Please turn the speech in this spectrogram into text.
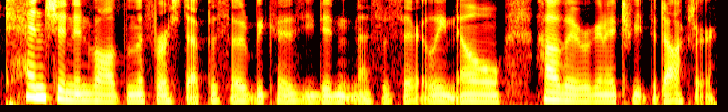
tension involved in the first episode because you didn't necessarily know how they were going to treat the doctor.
